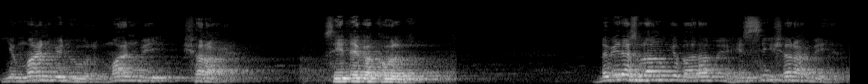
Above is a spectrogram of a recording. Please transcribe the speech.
یہ معنوی نور، معنوی شرح ہے۔ سینے کا کھولنا۔ نبی السلام کے بارے میں حصی شرح بھی ہے۔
